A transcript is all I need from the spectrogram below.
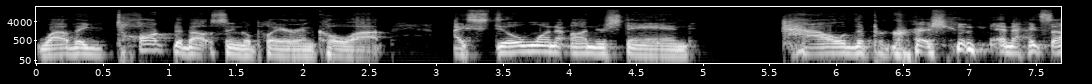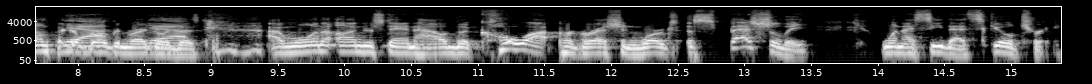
while they talked about single player and co op, I still want to understand how the progression and I sound like yeah, a broken record yeah. with this. I want to understand how the co-op progression works, especially when I see that skill tree.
